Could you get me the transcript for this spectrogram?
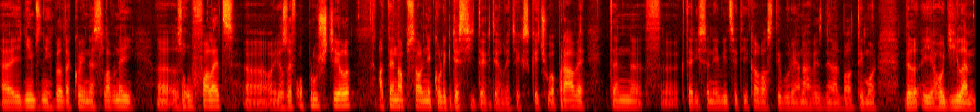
Eh, jedním z nich byl takový neslavný eh, zoufalec eh, Josef Opluštil a ten napsal několik desítek těchto těch sketchů. A právě ten, který se nejvíce týkal Vlasty Buriana hvězdy nad Baltimore, byl jeho dílem.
